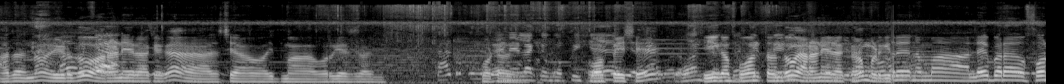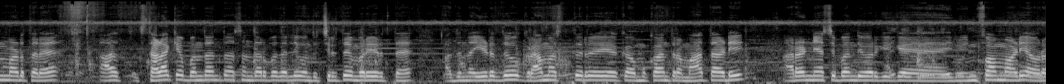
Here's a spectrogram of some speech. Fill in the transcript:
ಅದನ್ನು ಹಿಡಿದು ಅರಣ್ಯ ಇಲಾಖೆಗೆ ಇದು ಮಾ ಹೊರಗೆ ಒಪ್ಪಿಸಿ. ಈಗ ಬೋನ್ ತಂದು ಅರಣ್ಯ ಇಲಾಖೆ ಮಡಗಿದ್ರೆ. ನಮ್ಮ ಲೇಬರ್ ಫೋನ್ ಮಾಡ್ತಾರೆ. ಆ ಸ್ಥಳಕ್ಕೆ ಬಂದಂಥ ಸಂದರ್ಭದಲ್ಲಿ ಒಂದು ಚಿರತೆ ಮರಿ ಇರುತ್ತೆ. ಅದನ್ನು ಹಿಡಿದು ಗ್ರಾಮಸ್ಥರ ಕ- ಮುಖಾಂತರ ಮಾತಾಡಿ ಅರಣ್ಯ ಸಿಬ್ಬಂದಿಯವರಿಗೆ ಇನ್ಫಾರ್ಮ್ ಮಾಡಿ ಅವರ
